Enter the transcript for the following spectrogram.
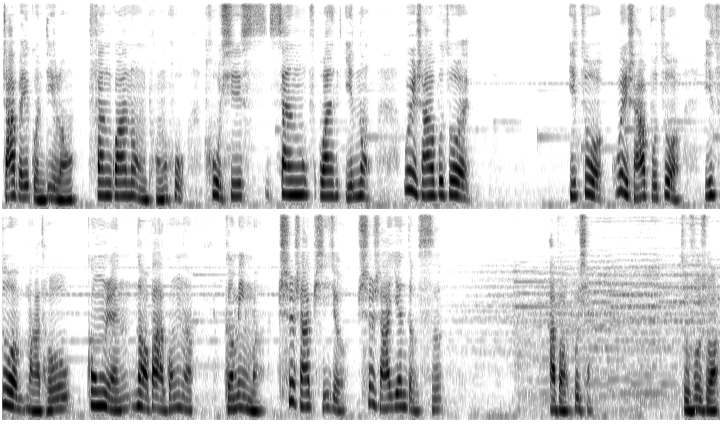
闸北滚地龙，翻瓜弄棚户，户西三湾一弄，为啥不做一座？为啥不做一座码头工人闹罢工呢？革命嘛，吃啥啤酒，吃啥烟斗丝。阿宝不想。祖父说。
